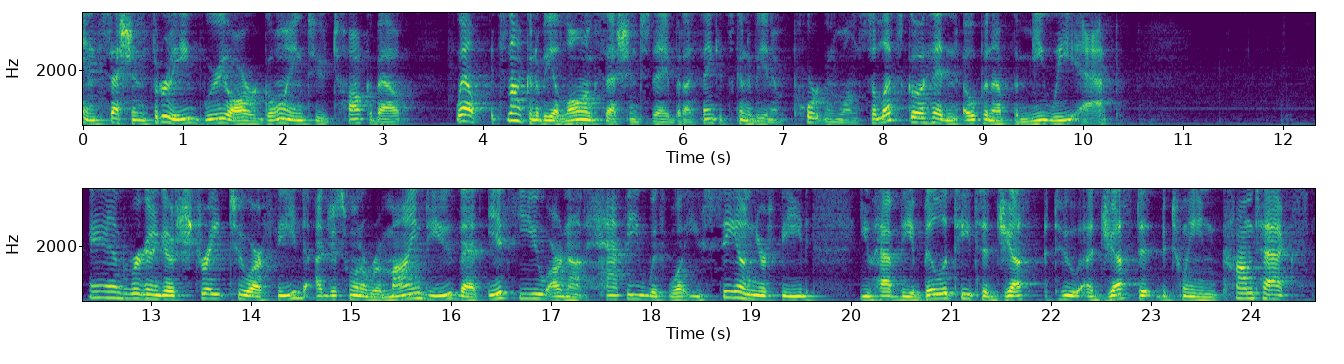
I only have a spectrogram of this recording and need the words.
in session three, we are going to talk about, well, it's not going to be a long session today, but I think it's going to be an important one. So let's go ahead and open up the MeWe app. And we're going to go straight to our feed. I just want to remind you that if you are not happy with what you see on your feed, you have the ability to just to adjust it between contacts,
